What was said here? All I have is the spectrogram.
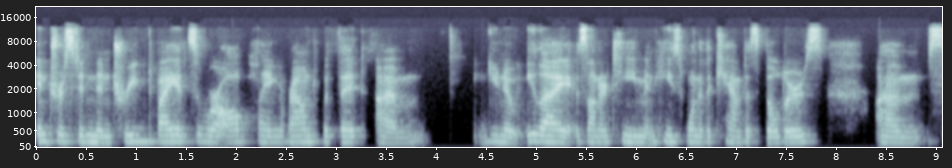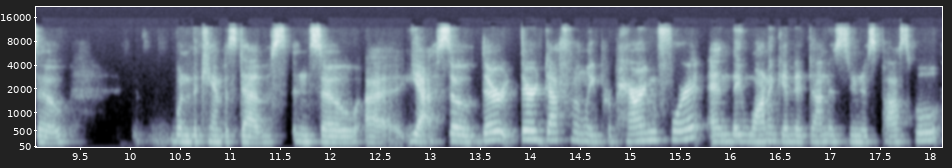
interested and intrigued by it. So we're all playing around with it. Um you know eli is on our team and he's one of the canvas builders. Um so one of the canvas devs. And so uh, yeah so they're they're definitely preparing for it and they want to get it done as soon as possible.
